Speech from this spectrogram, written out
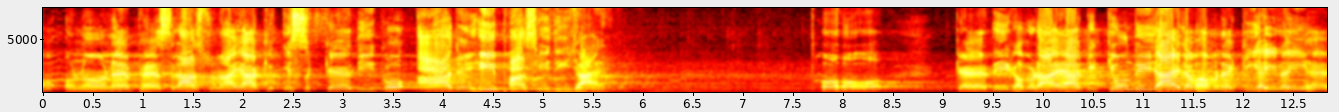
और उन्होंने फैसला सुनाया कि इस कैदी को आज ही फांसी दी जाए। तो कैदी घबराया कि क्यों दी जाए जब हमने किया ही नहीं है?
